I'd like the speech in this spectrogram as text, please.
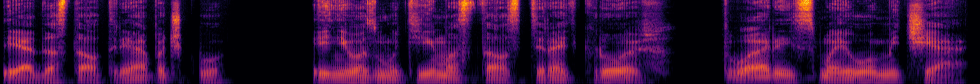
Я достал тряпочку и невозмутимо стал стирать кровь тварей с моего меча.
